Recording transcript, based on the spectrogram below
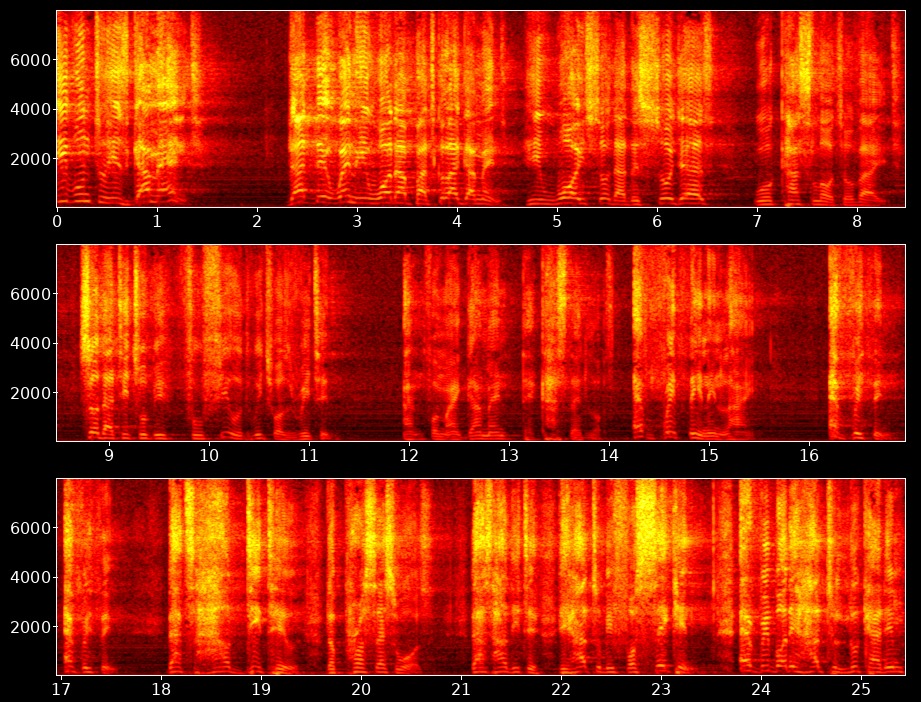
even to his garment, that day when he wore that particular garment, he wore it so that the soldiers will cast lots over it, so that it will be fulfilled, which was written. And for my garment, they casted lots. Everything in line. Everything. Everything. That's how detailed the process was. That's how detailed. He had to be forsaken. Everybody had to look at him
